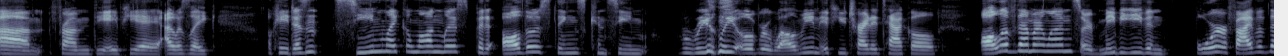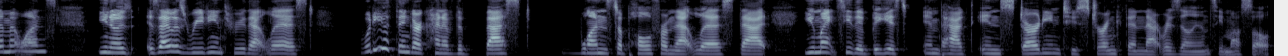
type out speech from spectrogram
um, from the APA, I was like, okay, it doesn't seem like a long list, but all those things can seem really overwhelming if you try to tackle all of them at once, or maybe even four or five of them at once. You know, as, as I was reading through that list, what do you think are kind of the best ones to pull from that list that you might see the biggest impact in starting to strengthen that resiliency muscle?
